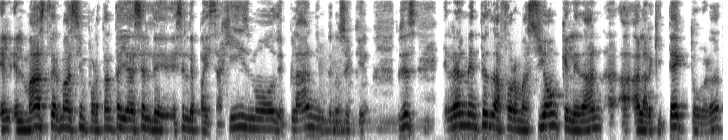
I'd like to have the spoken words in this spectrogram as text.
el, máster más importante ya es el, de, es el de paisajismo, de planning, de no sé qué. Entonces, realmente es la formación que le dan al arquitecto, ¿verdad?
